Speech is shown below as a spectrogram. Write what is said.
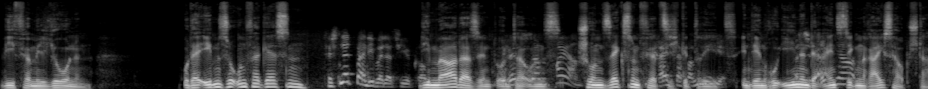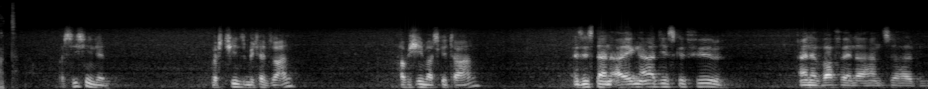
wie für Millionen. Oder ebenso unvergessen, die Mörder sind unter uns, schon 46 gedreht, in den Ruinen der einstigen Reichshauptstadt. Was ist Ihnen denn? Was ziehen Sie mich denn so an? Habe ich Ihnen was getan? Es ist ein eigenartiges Gefühl, eine Waffe in der Hand zu halten.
